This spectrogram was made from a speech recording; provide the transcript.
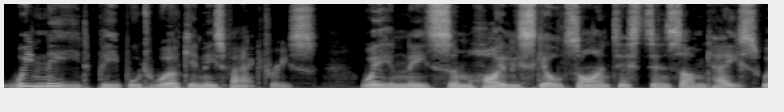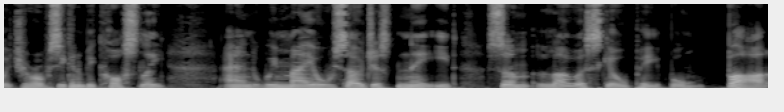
We need people to work in these factories. We need some highly skilled scientists in some case, which are obviously going to be costly, and we may also just need some lower skilled people, but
